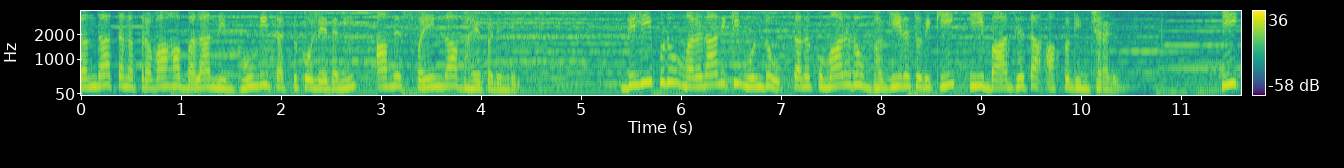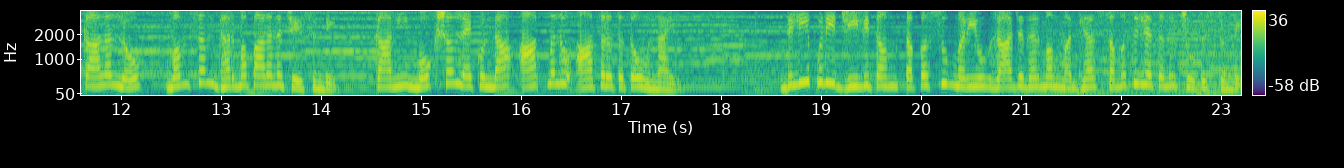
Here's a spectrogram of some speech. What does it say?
గంగా తన ప్రవాహ బలాన్ని భూమి తట్టుకోలేదని ఆమె స్వయంగా భయపడింది. దిలీపుడు మరణానికి ముందు తన కుమారుడు భగీరథుడికి ఈ బాధ్యత అప్పగించాడు. ఈ కాలంలో వంశం ధర్మపాలన చేసింది కానీ మోక్షం లేకుండా ఆత్మలు ఆతురతతో ఉన్నాయి. దిలీపుడి జీవితం తపస్సు మరియు రాజధర్మం మధ్య సమతుల్యతను చూపిస్తుంది.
